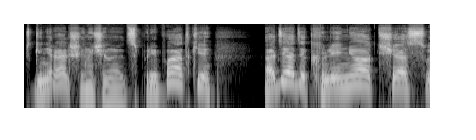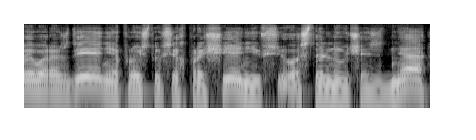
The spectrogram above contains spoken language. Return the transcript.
С генеральшей начинаются припадки, а дядя клянет час своего рождения, просит у всех прощения и всю остальную часть дня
